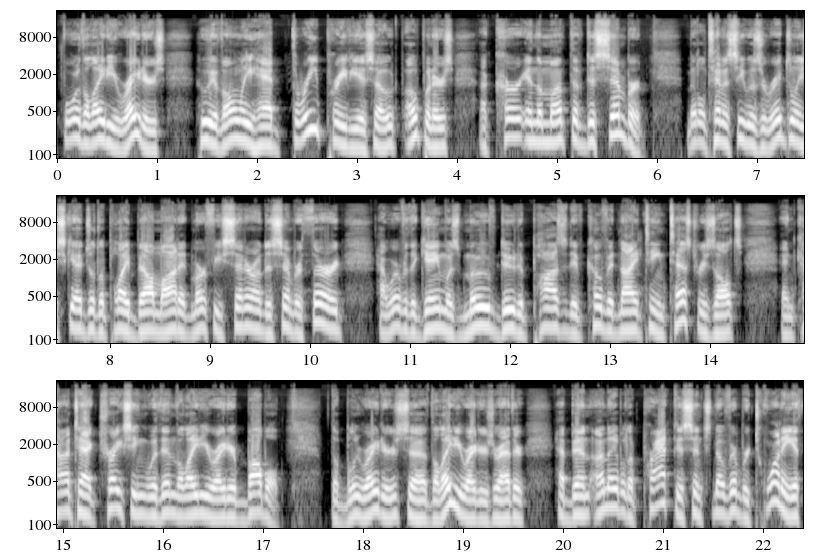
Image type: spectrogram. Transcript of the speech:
for the Lady Raiders, who have only had 3 previous op- openers occur in the month of December. Middle Tennessee was originally scheduled to play Belmont at Murphy Center on December 3rd. However, the game was moved due to positive COVID-19 test results and contact tracing within the Lady Raider bubble. The Blue Raiders, uh, the Lady Raiders rather, have been unable to practice since November 20th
